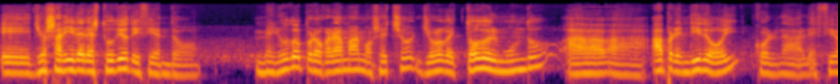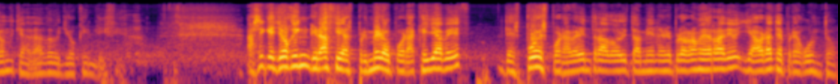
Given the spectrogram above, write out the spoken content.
eh, yo salí del estudio diciendo, menudo programa hemos hecho, yo creo que todo el mundo ha, aprendido hoy con la lección que ha dado Joaquín Liceaga. Así que Joaquín, gracias primero por aquella vez, después por haber entrado hoy también en el programa de radio y ahora te pregunto,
